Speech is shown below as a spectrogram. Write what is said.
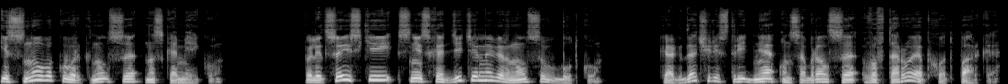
и снова кувыркнулся на скамейку. Полицейский снисходительно вернулся в будку. Когда через три дня он собрался во второй обход парка,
